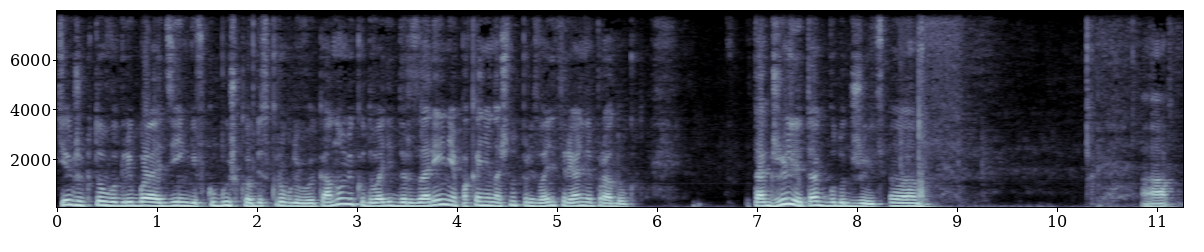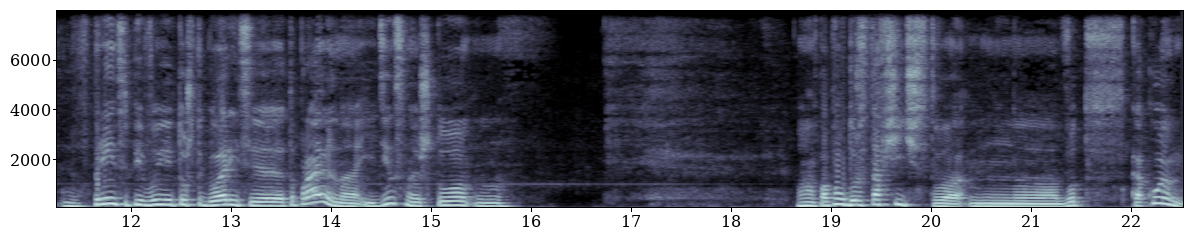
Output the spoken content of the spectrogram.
тех же, кто выгребает деньги в кубышку обескровливую экономику, доводить до разорения, пока не начнут производить реальный продукт так жили и так будут жить. Э, а, в принципе, вы то, что говорите, это правильно. Единственное, что а, по поводу ростовщичества, э, вот какое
